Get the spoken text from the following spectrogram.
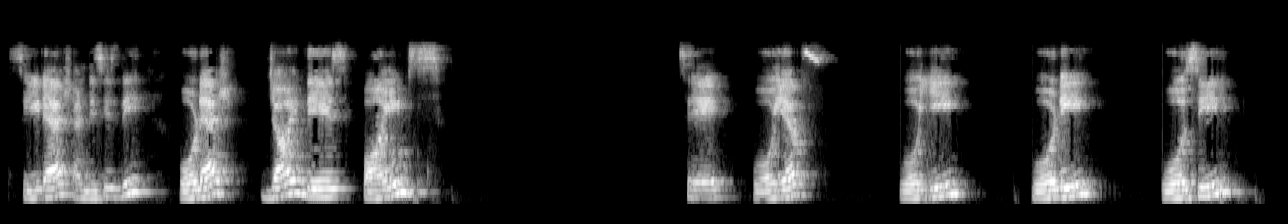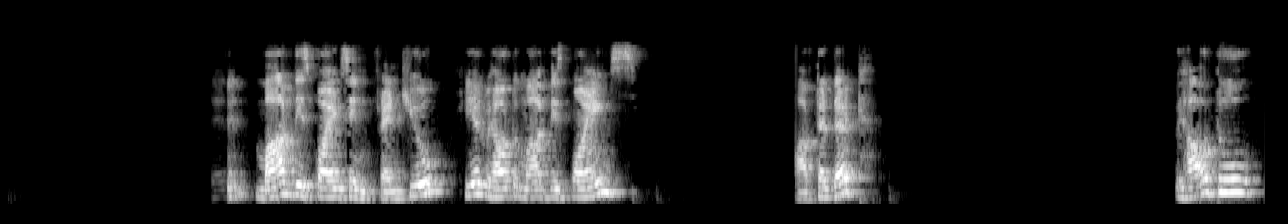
C dash, and this is the O dash. Join these points. Say OF, OE, OD, OC. Then mark these points in front view. Here we have to mark these points. After that, we have to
